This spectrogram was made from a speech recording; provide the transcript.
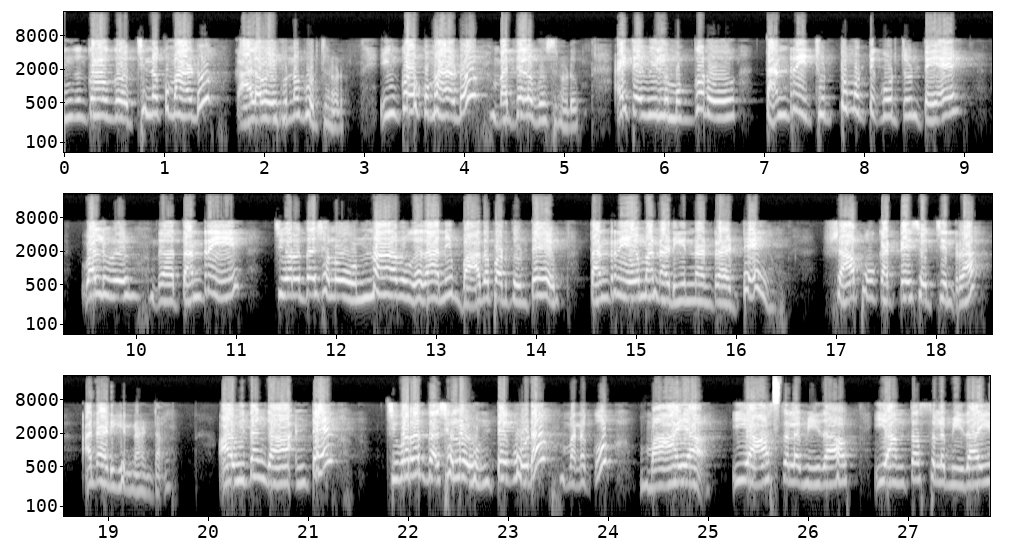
ఇంకో చిన్న కుమారుడు కాళ్ళ వైపున కూర్చున్నాడు. ఇంకో కుమారుడు మధ్యలో కూర్చున్నాడు. అయితే వీళ్ళు ముగ్గురు తండ్రి చుట్టుముట్టి కూర్చుంటే వాళ్ళు తండ్రి చివరి దశలో ఉన్నారు కదా అని బాధపడుతుంటే తండ్రి ఏమని అడిగిందంట అంటే షాపు కట్టేసి వచ్చిండ్రా అని అడిగిందంట. ఆ విధంగా అంటే చివరి దశలో ఉంటే కూడా మనకు మాయ ఈ ఆస్తుల మీద ఈ అంతస్తుల మీద ఈ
